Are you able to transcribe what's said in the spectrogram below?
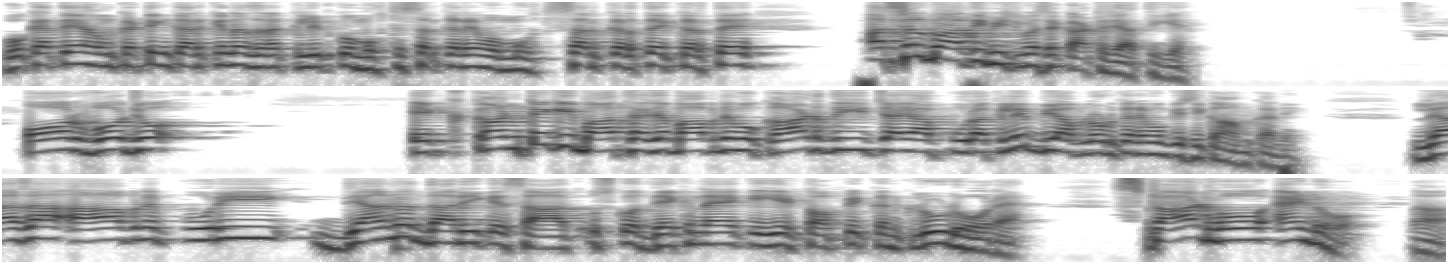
وہ کہتے ہیں، ہم کٹنگ کر کے نا ذرا کلپ کو مختصر کریں، وہ مختصر کرتے کرتے اصل بات ہی بیچ میں سے کٹ جاتی ہے۔ اور وہ جو ایک کانٹے کی بات ہے، جب آپ نے وہ کاٹ دی، چاہے آپ پورا کلپ بھی اپلوڈ کریں، وہ کسی کام کا نہیں۔ لہذا آپ نے پوری دیانت داری کے ساتھ اس کو دیکھنا ہے کہ یہ ٹاپک کنکلوڈ ہو رہا ہے۔ اسٹارٹ ہو اینڈ ہو۔ ہاں۔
